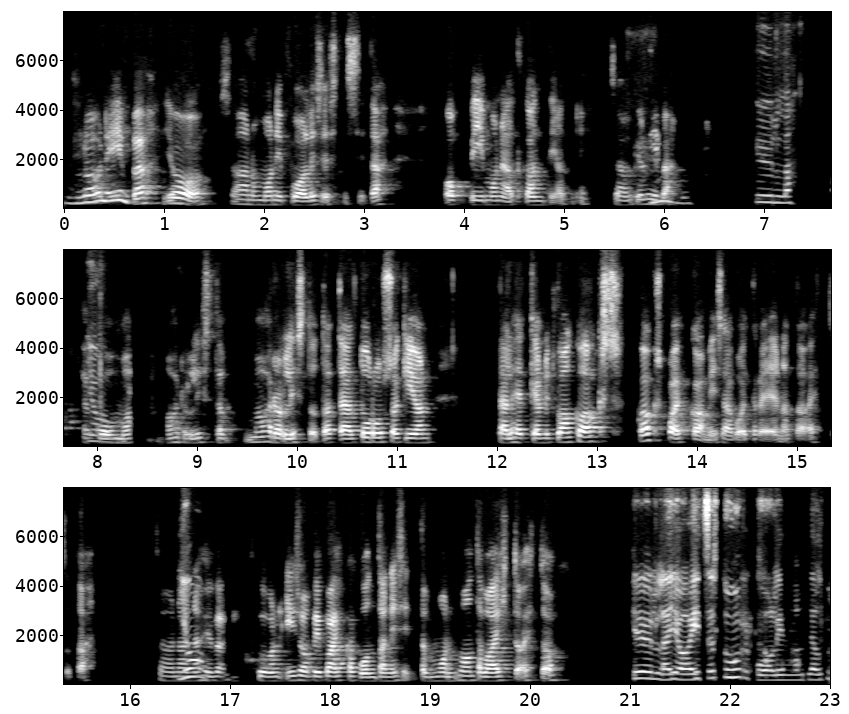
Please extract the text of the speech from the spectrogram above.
No niinpä, joo. Saanut monipuolisesti sitä oppii monelta kantilta, niin se on kyllä hyvä. Kyllä. Ja Joo. kun on ma- mahdollista, mahdollista tota, täällä Turussakin on tällä hetkellä nyt vain kaksi, kaksi paikkaa, missä voi treenata. Et, tota, se on aina Joo. hyvä, kun on isompi paikkakunta, niin sitten on mon, monta vaihtoehtoa. Kyllä, joo. Itse asiassa Turku oli ajateltu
